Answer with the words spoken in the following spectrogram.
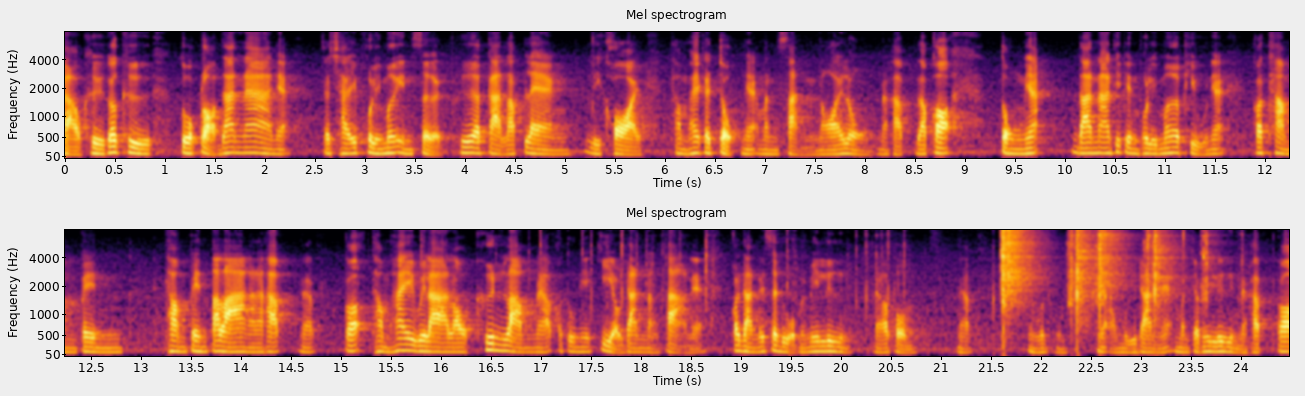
กล่าวคือก็คือตัวกรอบด้านหน้าเนี่ยจะใช้โพลิเมอร์อินเสิร์ตเพื่อการรับแรงรีคอย ทำให้กระจกเนี่ยมันสั่นน้อยลงนะครับ แล้วก็ตรงเนี้ยด้านหน้าที่เป็นโพลิเมอร์ผิวเนี่ยก็ทำเป็นทำเป็นตารางนะครับนะครับก็ทำให้เวลาเราขึ้นลำนะครับเอาตรงนี้เกี่ยวดันต่างๆเนี่ยก็ดันได้สะดวกมันไม่ลื่นนะครับผมนะครับสมมติผมเนี่ยเอามือดันเนี่ยมันจะไม่ลื่นนะครับ ก็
